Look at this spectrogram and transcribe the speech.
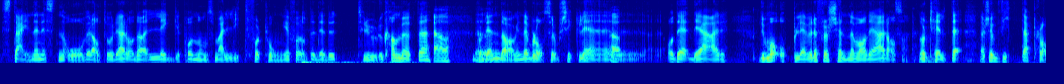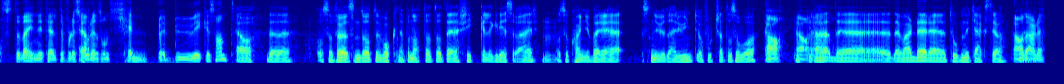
steiner nesten overalt hvor de er, og da legge på noen som er litt for tunge i forhold til det du tror du kan møte. Ja, det for den dagen det blåser opp skikkelig, eh, Ja. og det, det er du må oppleve det for å skjønne hva det er, altså. Når teltet Det er så vidt det er plass til deg inne i teltet, for det står Ja. en sånn kjempebue, ikke sant? Ja, det er det. Og så følelsen av at du våkner på natta til at det er skikkelig grisevær, Mm. og så kan du bare snu deg rundt og fortsette å sove. Ja, ja, ja. Ja, det, det er verdt det to minutter ekstra. Ja, det er det.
